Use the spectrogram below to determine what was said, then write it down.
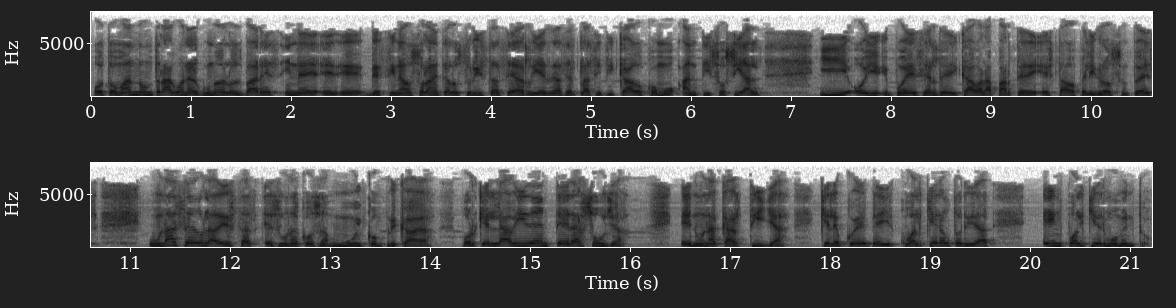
o tomando un trago en alguno de los bares eh, eh, destinados solamente a los turistas, se arriesga a ser clasificado como antisocial y, puede ser dedicado a la parte de estado peligroso. Entonces, una cédula de estas es una cosa muy complicada porque es la vida entera suya en una cartilla que le puede pedir cualquier autoridad en cualquier momento.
